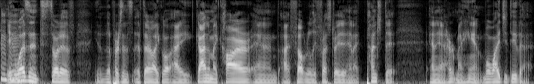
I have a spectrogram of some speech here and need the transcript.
Mm-hmm. It wasn't sort of the person's if they're like, well, I got in my car and I felt really frustrated and I punched it and it hurt my hand. Well, why'd you do that?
